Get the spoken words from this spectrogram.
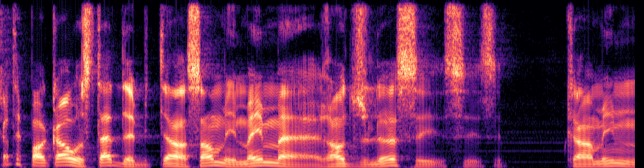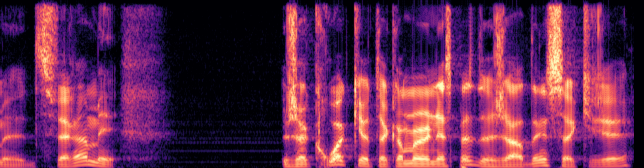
quand t'es pas encore au stade d'habiter ensemble, et même rendu là, c'est quand même différent, mais je crois que tu as comme un espèce de jardin secret.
